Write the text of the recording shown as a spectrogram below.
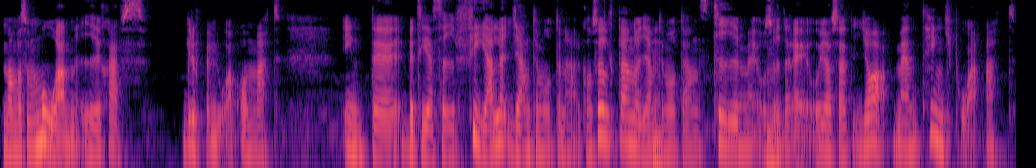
man var så mån i chefsgruppen då om att inte bete sig fel gentemot den här konsulten och gentemot ens team och så vidare. Och jag sa att ja, men tänk på att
